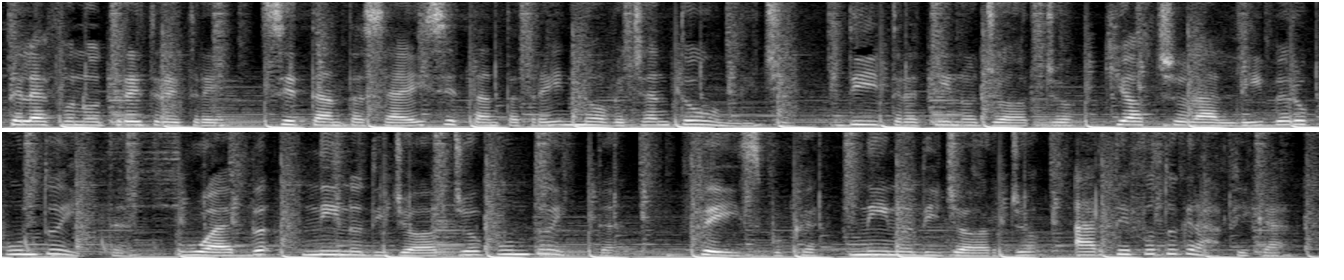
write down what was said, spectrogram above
telefono 333 76 73 911 di-giorgio chiocciolalibero.it web ninodigiorgio.it Facebook Nino Di Giorgio Arte Fotografica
